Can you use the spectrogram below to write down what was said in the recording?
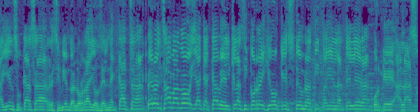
ahí en su casa recibiendo a los rayos del Necaxa. Pero el sábado, ya que acabe el clásico regio, que esté un ratito ahí en la telera, porque a las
